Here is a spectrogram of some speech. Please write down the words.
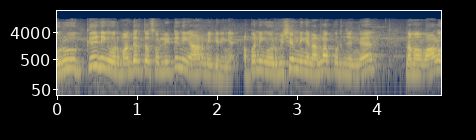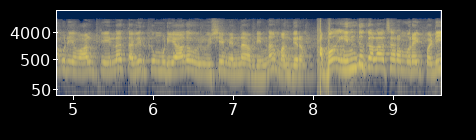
குருவுக்கு நீங்கள் ஒரு மந்திரத்தை சொல்லிட்டு நீங்கள் ஆரம்பிக்கிறீங்க. அப்போ நீங்கள் ஒரு விஷயம் நீங்கள் நல்லா புரிஞ்சுங்க. நம்ம வாழக்கூடிய வாழ்க்கையில தவிர்க்க முடியாத ஒரு விஷயம் என்ன அப்படின்னா மந்திரம். அப்போ இந்து கலாச்சார முறைப்படி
